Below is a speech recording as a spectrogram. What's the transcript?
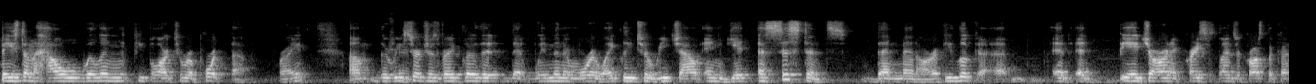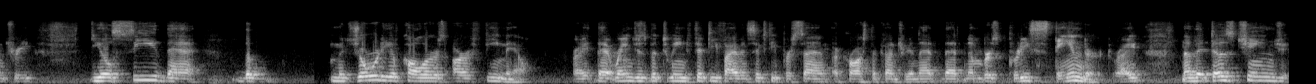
based on how willing people are to report them. Right. Um, the sure. research is very clear that, that women are more likely to reach out and get assistance than men are. If you look at, at, at BHR and at crisis lines across the country, you'll see that the majority of callers are female right? That ranges between 55 and 60 percent across the country, and that that number's pretty standard, right? Now that does change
